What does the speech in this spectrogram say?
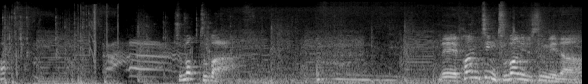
헉? 주먹 두 방 네 펀칭 두 방이 좋습니다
